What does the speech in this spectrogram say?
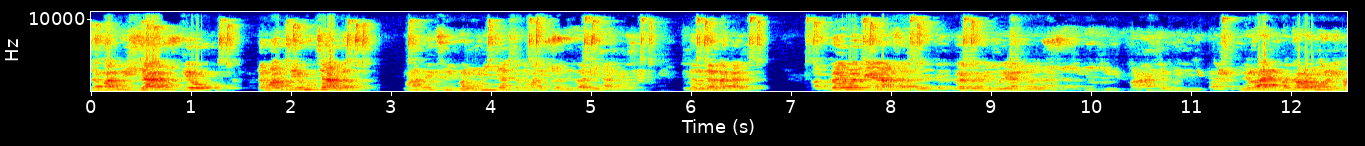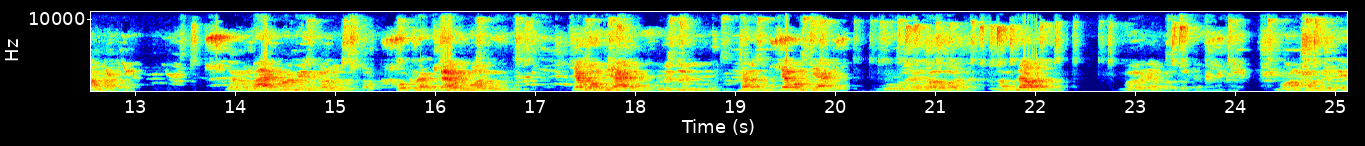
તમારું વિચાર કેવો? તમારું દેવું ચાલે. મારું એક સ્લીપર પડી જાય તો તમારી ગંધ કાઢી નાખો. ધંધા લગાડે. અગરબત્તી ના ચાલે અગરબત્તી ભૂલ્યા તો ના ચાલે. માં છે ભાઈ મેં વાતમાં તો મળી ના વાતમાં મેં. ખૂબ આવે? લીધી લીધી. આવે? અમદાવાદ. બરાબર બરાબર. મામૂલી છે.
